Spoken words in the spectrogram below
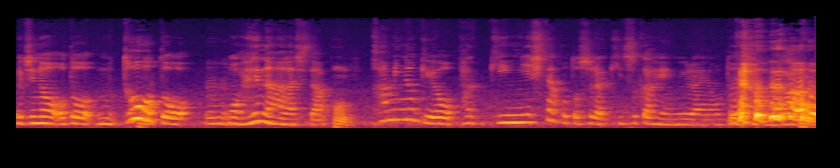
うちのおともうとうもう変な話だ。うん。髪の毛をパッキンにしたことすら気づかへんぐらいのお父さんが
